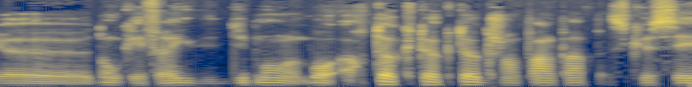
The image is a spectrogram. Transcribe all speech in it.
Euh, donc effectivement, bon, alors toc toc toc, j'en parle pas parce que c'est,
